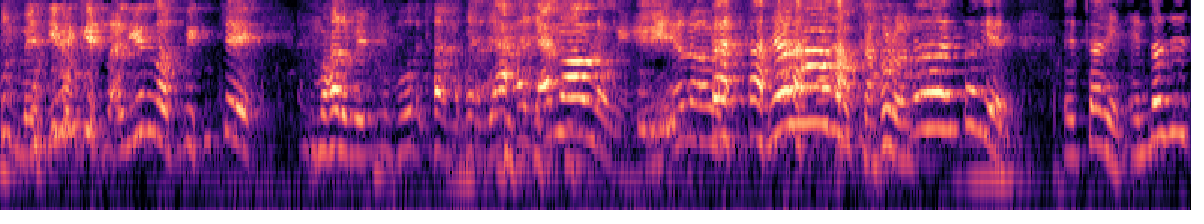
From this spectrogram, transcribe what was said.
Me tiene que salir la pinche Marvel, puta. Ya, ya no hablo, güey. Ya no hablo, ya no hablo, cabrón. no, está bien, está bien. Entonces,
